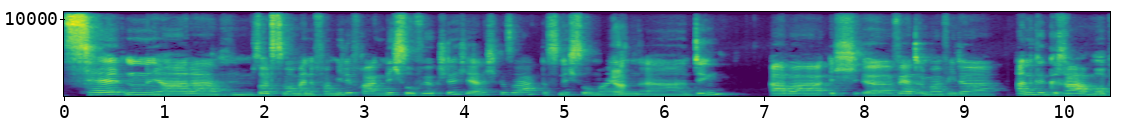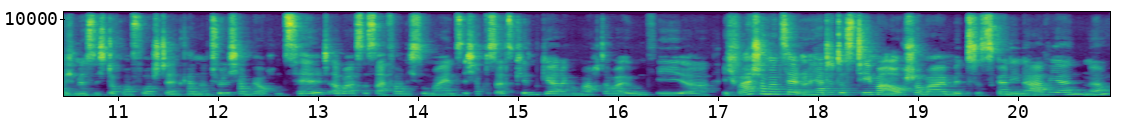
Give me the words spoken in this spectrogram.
Zelten, ja, da hm, solltest du mal meine Familie fragen. Nicht so wirklich, ehrlich gesagt. Das ist nicht so mein ja. äh, Ding. Aber ich äh, werde immer wieder angegraben, ob ich mir das nicht doch mal vorstellen kann. Natürlich haben wir auch ein Zelt, aber es ist einfach nicht so meins. Ich habe das als Kind gerne gemacht, aber irgendwie, äh, ich war schon mal Zelt und ich hatte das Thema auch schon mal mit Skandinavien, ne?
